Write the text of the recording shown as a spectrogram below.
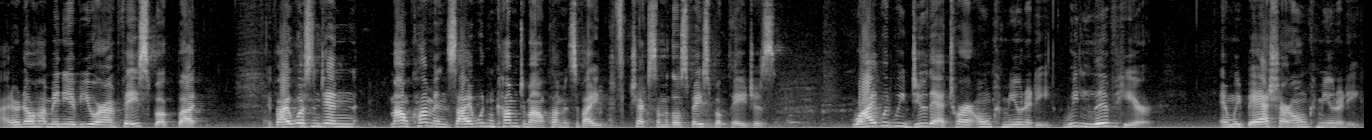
I don't know how many of you are on Facebook, but if I wasn't in Mount Clemens, I wouldn't come to Mount Clemens if I checked some of those Facebook pages. Why would we do that to our own community? We live here, and we bash our own community.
